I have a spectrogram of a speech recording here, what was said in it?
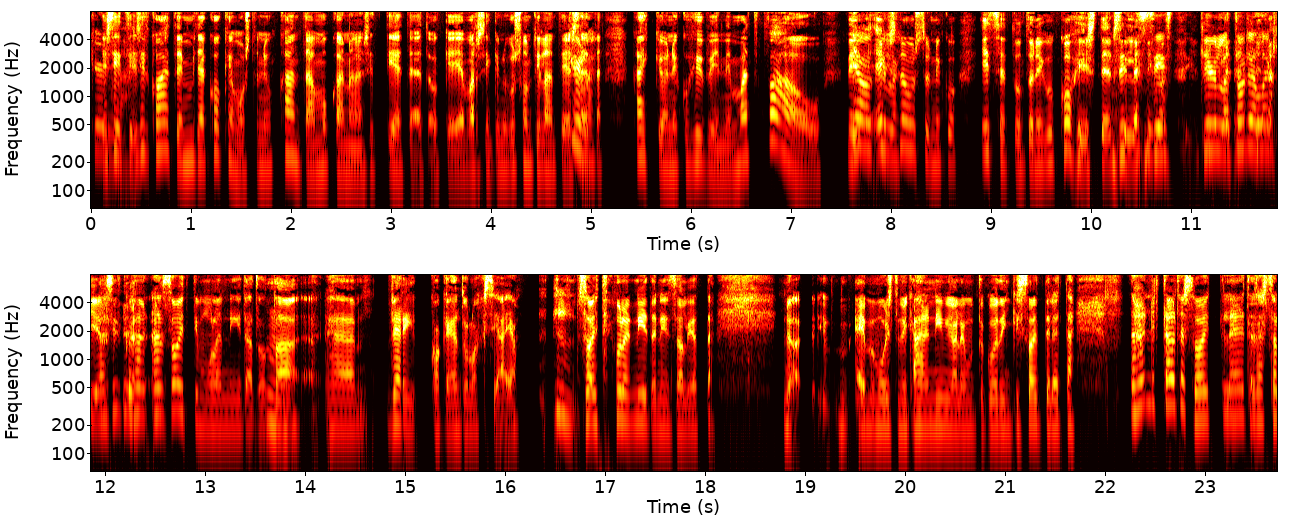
Kyllä. Ja sitten sit kun ajattelee, mitä kokemusta niin kantaa mukanaan, sitten tietää, että okei, ja varsinkin niin sun tilanteessa, kyllä. että kaikki on niin kuin hyvin, niin mä vau. Niin joo, eikö noussut niin kuin itsetunto niin kuin kohisten sille? Siis, niin kuin... Kyllä, todellakin. Ja sitten kun hän, hän soitti mulle niitä tota, mm. verikokeen tuloksia ja soitti mulle niitä, niin se oli, että no en mä muista mikä hänen nimi oli, mutta kuitenkin soitteli, että no hän nyt täältä soittelee, että tässä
